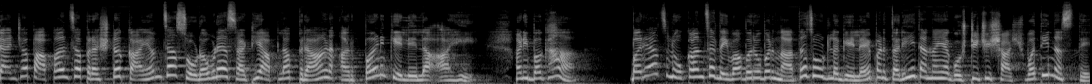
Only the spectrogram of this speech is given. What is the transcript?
त्यांच्या पापांचा प्रश्न कायमचा सोडवण्यासाठी आपला प्राण अर्पण केलेला आहे. आणि बघा बऱ्याच लोकांचं देवाबरोबर नातं जोडलं गेलंय पण तरीही त्यांना या गोष्टीची शाश्वती नसते.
